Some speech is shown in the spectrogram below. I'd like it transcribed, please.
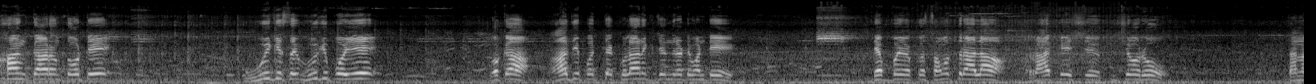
అహంకారంతో ఊగి ఊగిపోయి ఒక ఆధిపత్య కులానికి చెందినటువంటి డెబ్బై ఒక్క సంవత్సరాల రాకేష్ కిషోరు తన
